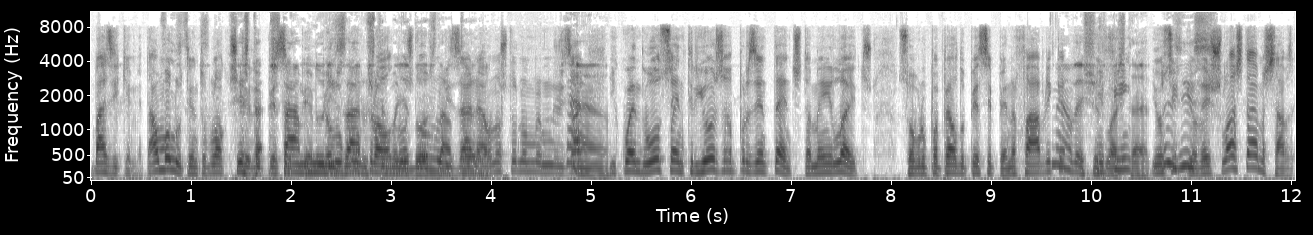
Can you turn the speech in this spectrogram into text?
Basicamente, há uma luta entre o Bloco de Esquerda e o está- está a PCP pelo controle. Não estou a menorizar, não, não estou a menorizar. E quando ouço anteriores representantes, também eleitos, sobre o papel do PCP na fábrica, Não, deixa-os lá estar. eu, sim, eu deixo lá estar, mas sabes,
